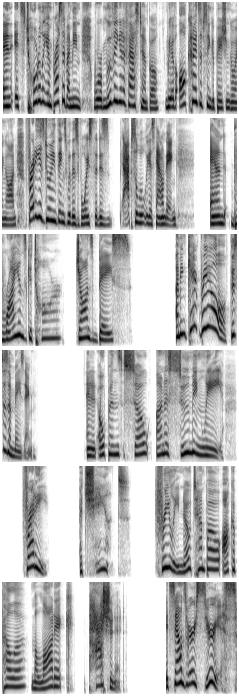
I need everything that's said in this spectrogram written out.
and it's totally impressive. I mean, we're moving at a fast tempo. We have all kinds of syncopation going on. Freddie is doing things with his voice that is absolutely astounding. And Brian's guitar, John's bass. I mean, get real. This is amazing. And it opens so unassumingly. Freddie, a chant. Freely, no tempo, a cappella, melodic, passionate. It sounds very serious,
